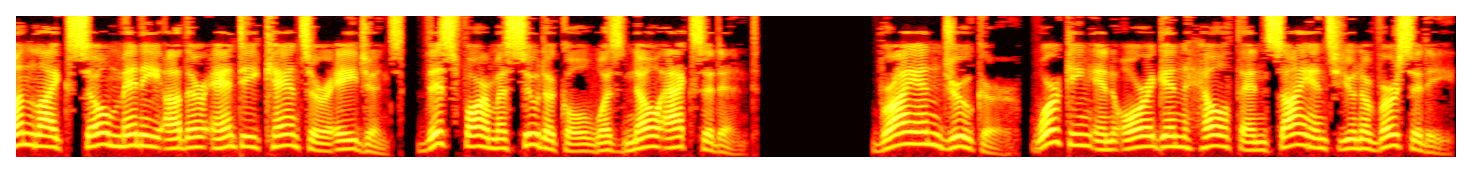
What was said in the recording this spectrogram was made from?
Unlike so many other anti-cancer agents, this pharmaceutical was no accident. Brian Drucker, working in Oregon Health and Science University,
